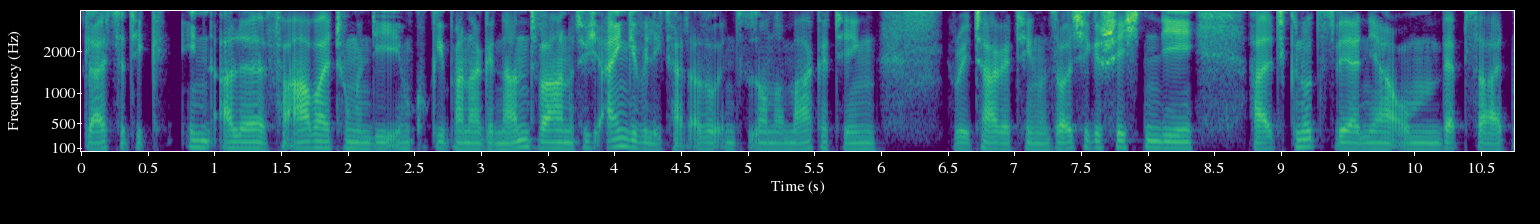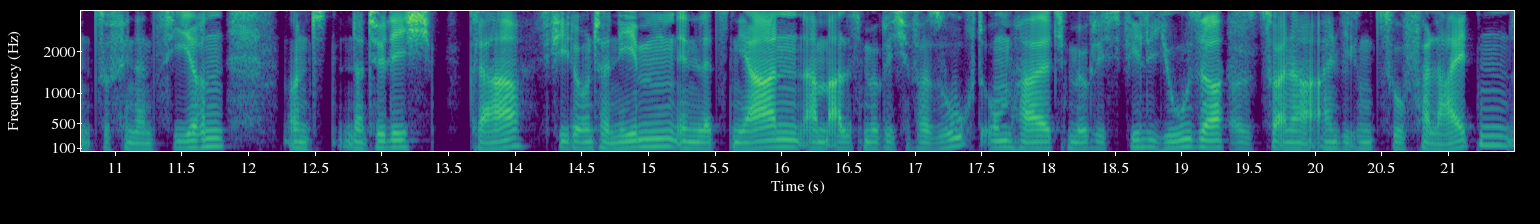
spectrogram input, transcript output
gleichzeitig in alle Verarbeitungen, die im Cookie-Banner genannt waren, natürlich eingewilligt hat. Also insbesondere Marketing, Retargeting und solche Geschichten, die halt genutzt werden ja, um Webseiten zu finanzieren. Und natürlich Klar, viele Unternehmen in den letzten Jahren haben alles Mögliche versucht, um halt möglichst viele User also zu einer Einwilligung zu verleiten,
